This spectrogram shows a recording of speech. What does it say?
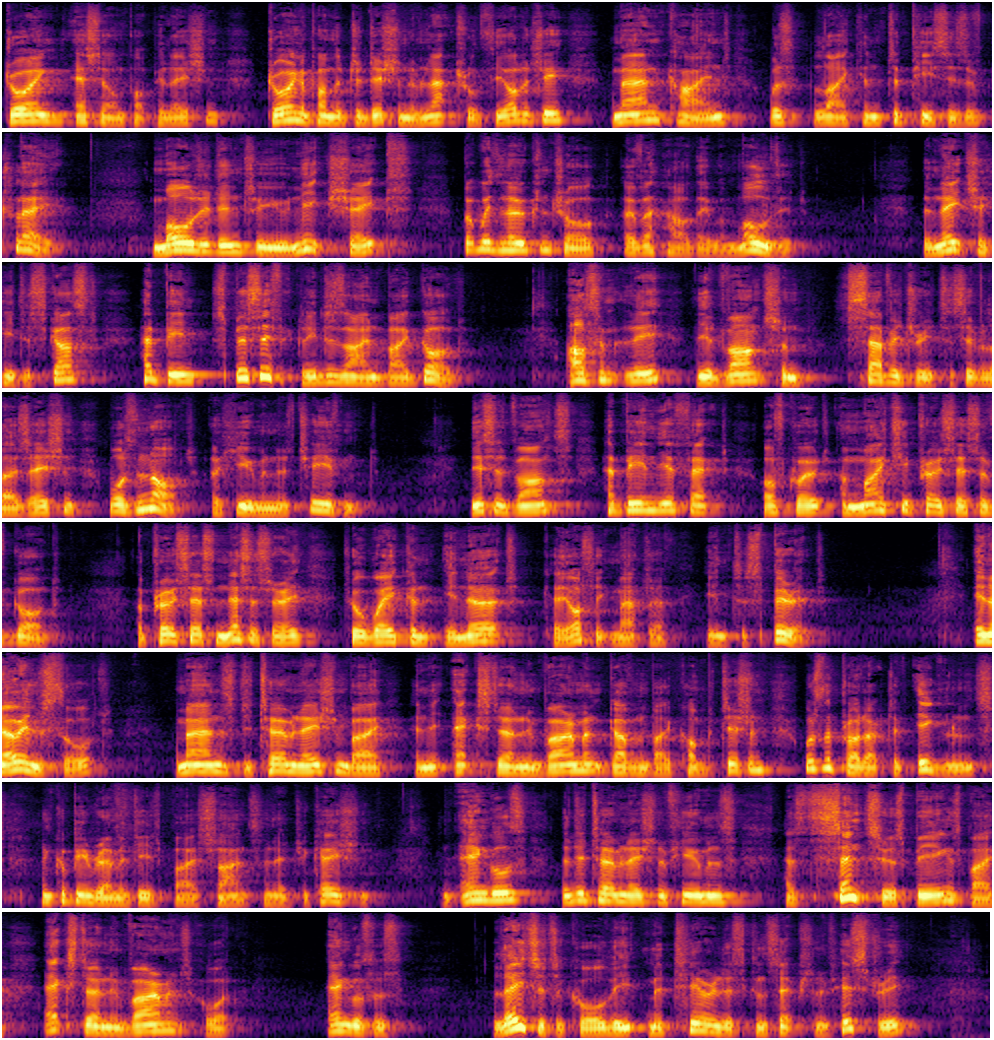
drawing essay on population, drawing upon the tradition of natural theology, mankind was likened to pieces of clay, molded into unique shapes, but with no control over how they were molded. The nature he discussed had been specifically designed by God. Ultimately, the advance from savagery to civilization was not a human achievement. This advance had been the effect of, quote, a mighty process of God, a process necessary to awaken inert, chaotic matter into spirit. In Owen's thought, man's determination by an external environment governed by competition was the product of ignorance and could be remedied by science and education. In Engels, the determination of humans as sensuous beings by external environments, or what Engels was later to call the materialist conception of history,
